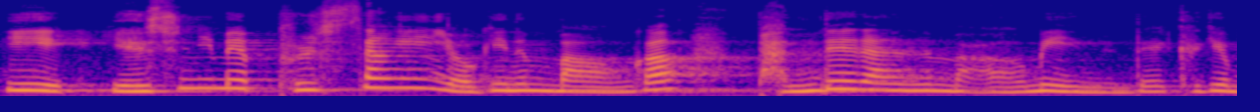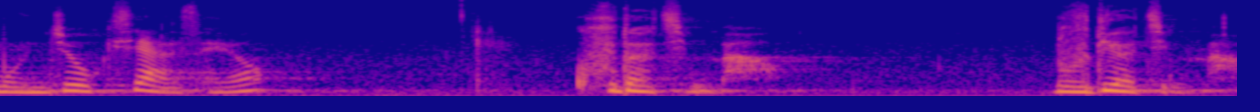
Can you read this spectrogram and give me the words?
이 예수님의 불쌍히 여기는 마음과 반대라는 마음이 있는데 그게 뭔지 혹시 아세요? 굳어진 마음, 무뎌진 마음,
